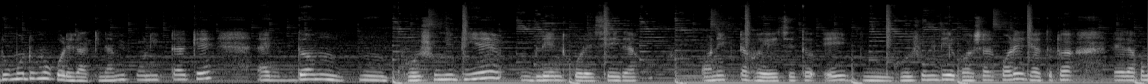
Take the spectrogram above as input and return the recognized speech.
ডুমো ডুমো করে রাখি না। আমি পনিরটাকে একদম ঘষুনি দিয়ে ব্লেন্ড করেছি। এই দেখো অনেকটা হয়েছে। তো এই ঘষুনি দিয়ে ঘষার পরে যতটা এরকম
